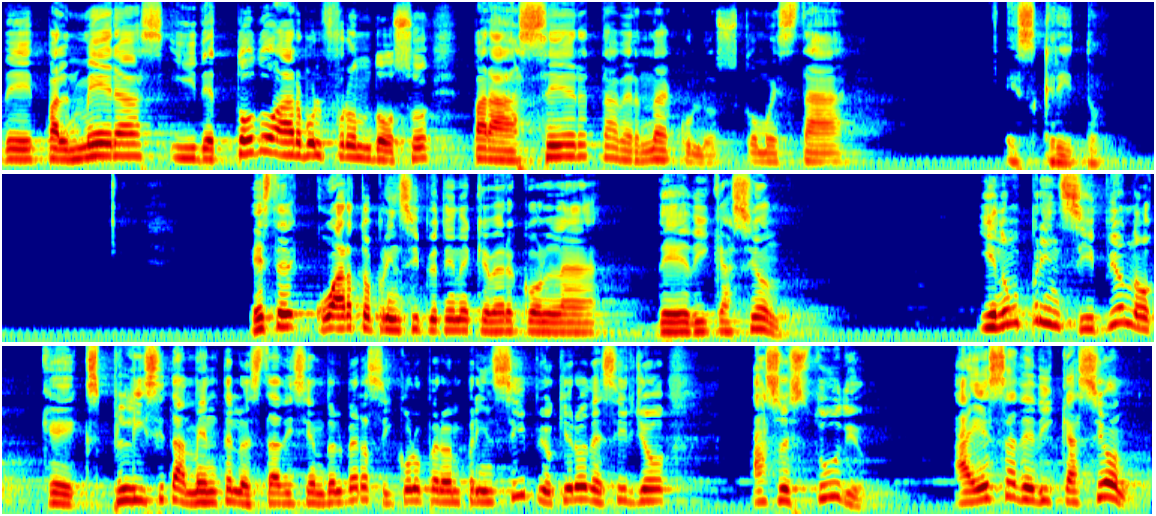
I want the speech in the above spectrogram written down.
de palmeras y de todo árbol frondoso para hacer tabernáculos, como está escrito. Este cuarto principio tiene que ver con la dedicación. Y en un principio, no que explícitamente lo está diciendo el versículo, pero en principio quiero decir yo a su estudio, a esa dedicación.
